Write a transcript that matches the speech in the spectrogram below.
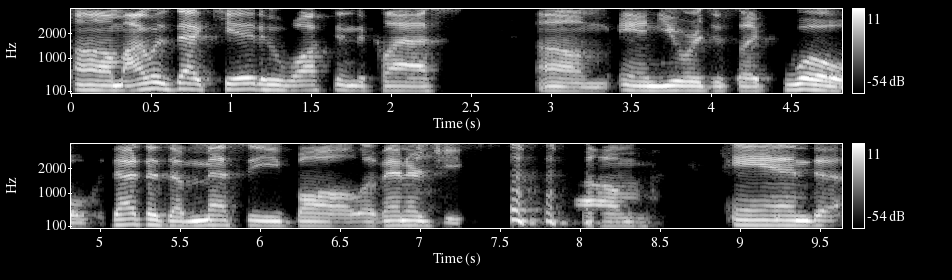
Um, I was that kid who walked into class um, and you were just like, whoa, that is a messy ball of energy. um, and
